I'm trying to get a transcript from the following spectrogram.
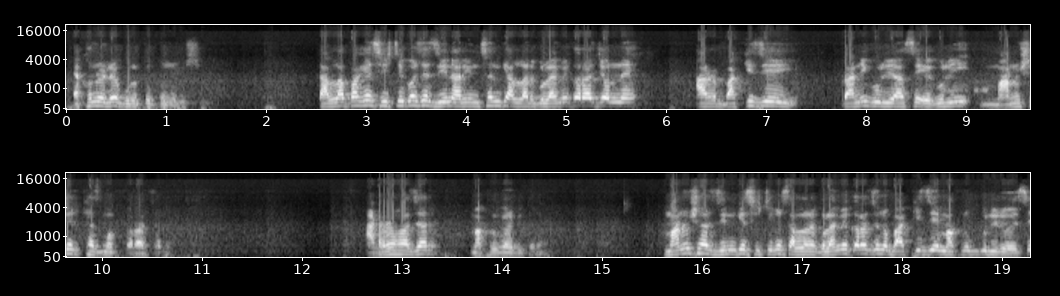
এখনও এটা গুরুত্বপূর্ণ বিষয়। আল্লাহ পাকে সৃষ্টি করেছে জিন আর ইনসানকে আল্লাহর গোলামি করার জন্য, আর বাকি যে প্রাণীগুলি আছে, এগুলি মানুষের খেজমত করার জন্য। আঠারো হাজার মাকরুকার ভিতরে। মানুষ আর জিনকে সৃষ্টি করেছে আল্লাহর গোলামি করার জন্য বাকি যে মাকরুকগুলি রয়েছে,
